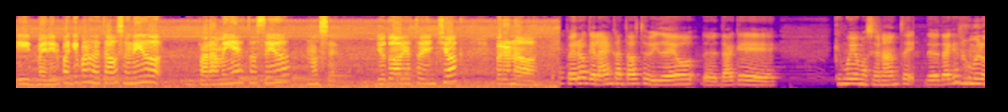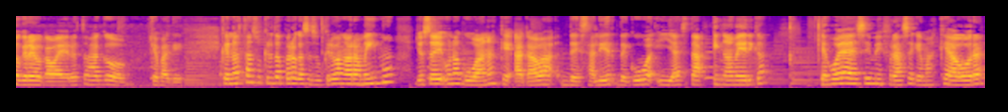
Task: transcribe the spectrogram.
y venir para aquí, para los Estados Unidos. Para mí esto ha sido, no sé, yo todavía estoy en shock, pero nada, Espero que les haya encantado este video. De verdad que, que es muy emocionante. De verdad que no me lo creo, caballero. Esto es algo que para qué. Que no están suscritos, espero que se suscriban ahora mismo. Yo soy una cubana que acaba de salir de Cuba y ya está en América. Les voy a decir mi frase que más que ahora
